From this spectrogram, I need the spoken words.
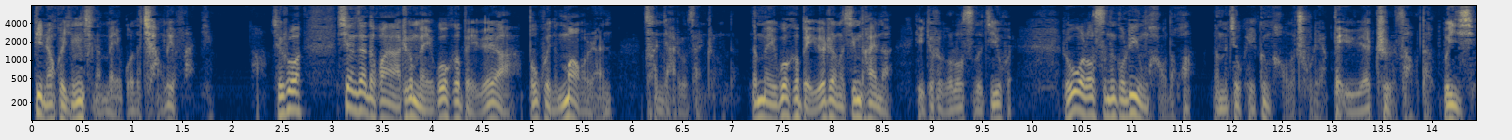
必然会引起了美国的强烈反应啊。所以说，现在的话呀，这个美国和北约啊，不会贸然参加这个战争的。那美国和北约这样的心态呢，也就是俄罗斯的机会。如果俄罗斯能够利用好的话，那么就可以更好的处理北约制造的威胁。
